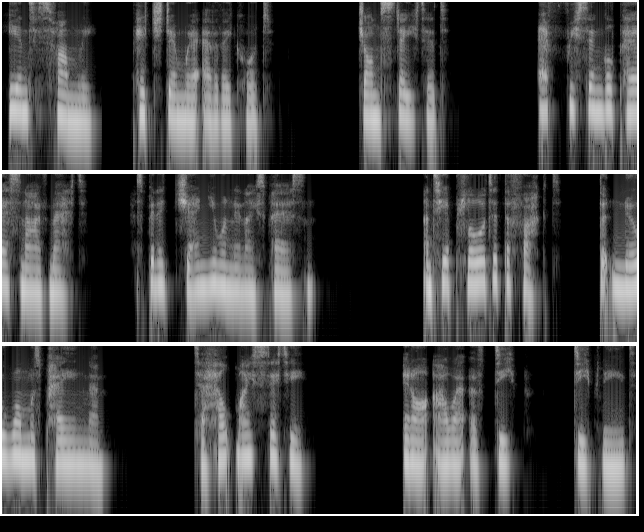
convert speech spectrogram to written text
he and his family pitched in wherever they could. John stated, Every single person I've met has been a genuinely nice person. And he applauded the fact that no one was paying them to help my city in our hour of deep, deep need.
